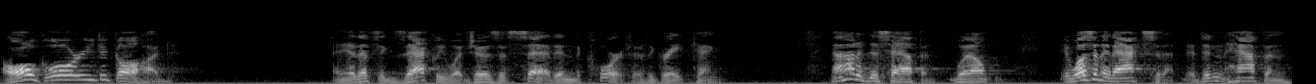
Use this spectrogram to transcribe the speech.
All glory to God. And yet, that's exactly what Joseph said in the court of the great king. Now, how did this happen? Well, it wasn't an accident. It didn't happen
